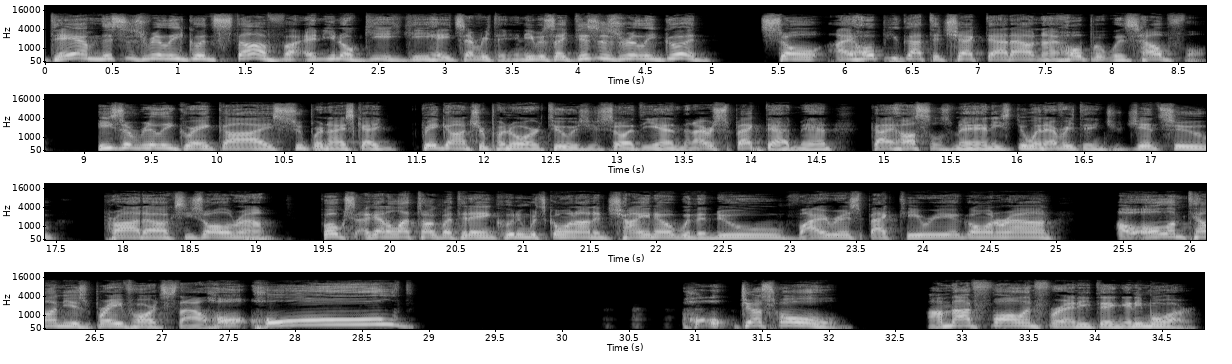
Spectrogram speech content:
damn, this is really good stuff. Uh, And, you know, Guy, Guy hates everything. And he was like, this is really good. So I hope you got to check that out and I hope it was helpful. He's a really great guy, super nice guy, big entrepreneur too, as you saw at the end. And I respect that, man. Guy hustles, man. He's doing everything jujitsu, products, he's all around. Folks, I got a lot to talk about today, including what's going on in China with a new virus, bacteria going around. All- I'm telling you is Braveheart style. Hold, hold, hold, just hold. I'm not falling for anything anymore.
